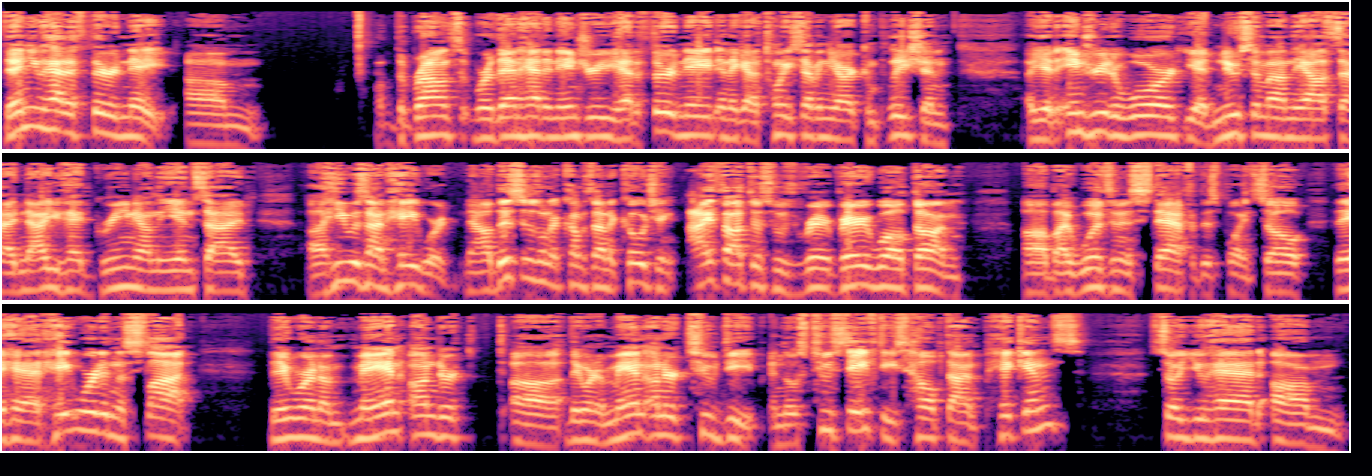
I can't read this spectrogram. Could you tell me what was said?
Then you had a third and eight. Um, the Browns were then had an injury. You had a third and eight, and they got a 27 yard completion. Uh, you had injury to Ward. You had Newsome on the outside. Now you had Green on the inside. Uh, he was on Heyward. Now, this is when it comes down to coaching. I thought this was very, very well done uh, by Woods and his staff at this point. So they had Heyward in the slot. They were in a man under. Uh, they were in a man under two deep, and those two safeties helped on Pickens. So you had um,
